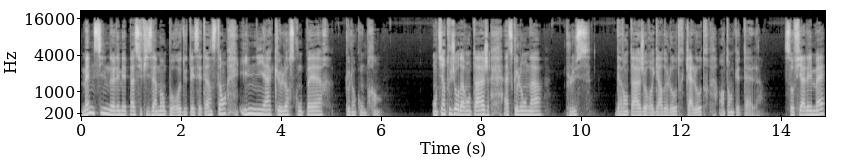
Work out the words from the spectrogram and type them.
Même s'il ne l'aimait pas suffisamment pour redouter cet instant, il n'y a que lorsqu'on perd que l'on comprend. On tient toujours davantage à ce que l'on a plus, davantage au regard de l'autre qu'à l'autre en tant que tel. Sophia l'aimait,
